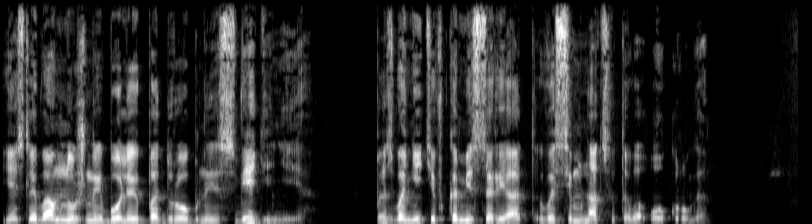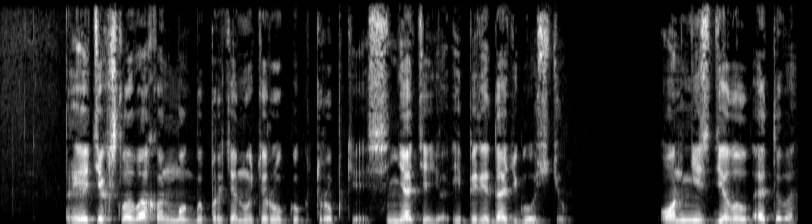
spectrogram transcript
«Если вам нужны более подробные сведения, позвоните в комиссариат 18 округа. При этих словах он мог бы протянуть руку к трубке, снять ее и передать гостю. Он не сделал этого,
